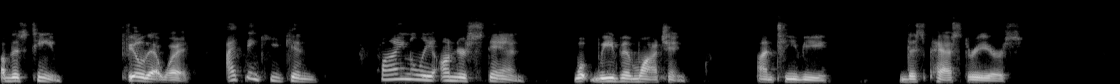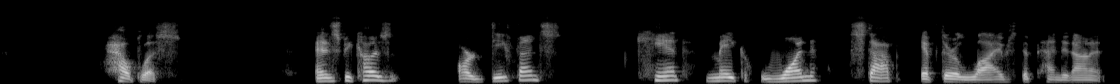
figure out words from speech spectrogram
of this team, feel that way, I think he can finally understand what we've been watching on TV this past three years. Helpless. And it's because our defense can't make one stop if their lives depended on it.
